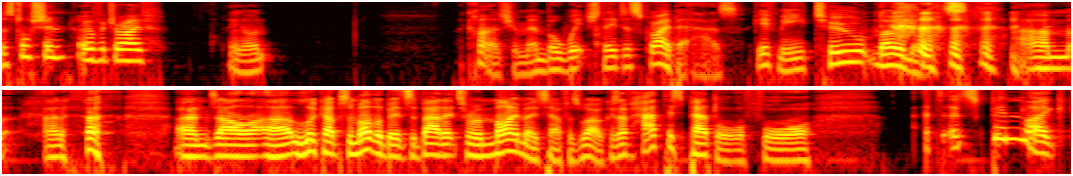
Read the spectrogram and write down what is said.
Distortion overdrive? Hang on. I can't actually remember which they describe it as. Give me two moments. um, and, and I'll uh, look up some other bits about it to remind myself as well, because I've had this pedal for. It's, it's been like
